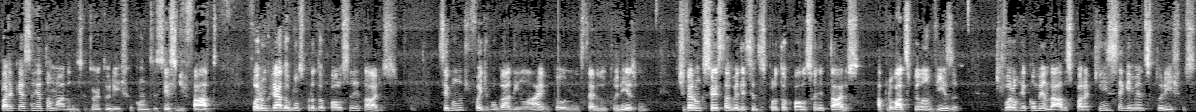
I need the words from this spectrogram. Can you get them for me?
para que essa retomada do setor turístico acontecesse de fato, foram criados alguns protocolos sanitários. Segundo o que foi divulgado em live pelo Ministério do Turismo, tiveram que ser estabelecidos protocolos sanitários, aprovados pela Anvisa, que foram recomendados para 15 segmentos turísticos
